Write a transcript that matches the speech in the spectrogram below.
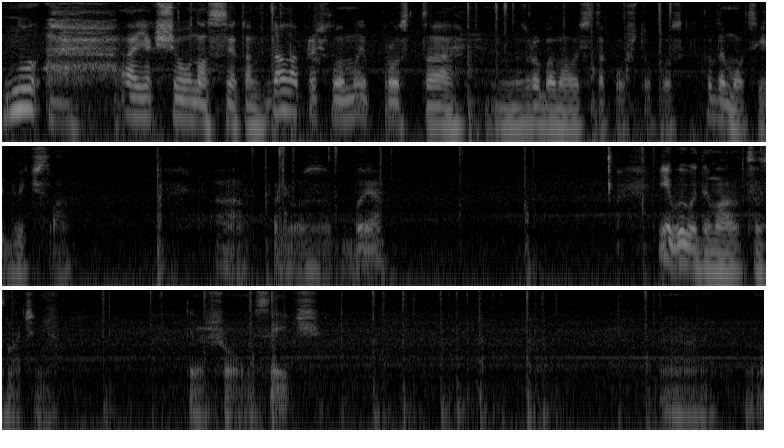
Ну, а якщо у нас все там вдало пройшло, ми просто зробимо ось таку штуку. Складемо ці дві числа. А плюс Б. І виведемо це значення. Тим show message. Е, ну,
